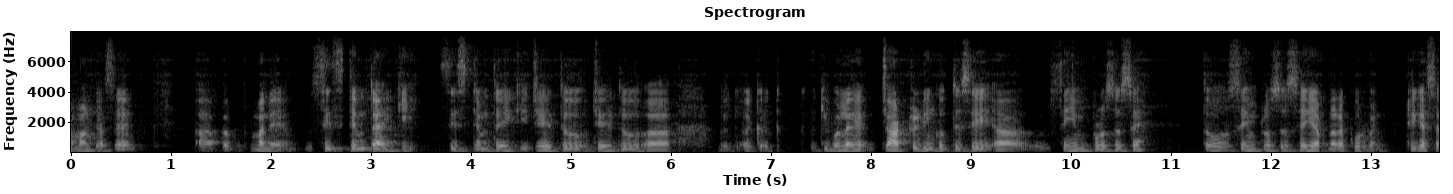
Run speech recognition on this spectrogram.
আমার কাছে মানে সিস্টেম তো একই সিস্টেম তো একই। যেহেতু যেহেতু কি বলে চার্ট ট্রেডিং করতেছি সেম প্রসেসে তো সেম প্রসেসেই আপনারা করবেন, ঠিক আছে?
